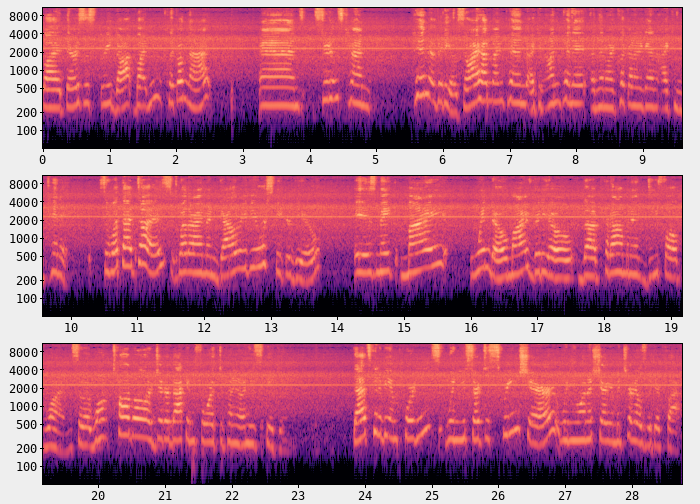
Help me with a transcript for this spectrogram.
but there's this three dot button. Click on that. And students can pin a video. So I had mine pinned. I can unpin it. And then when I click on it again, I can pin it. So what that does, whether I'm in gallery view or speaker view, is make my window, my video, the predominant default one. So it won't toggle or jitter back and forth depending on who's speaking. That's going to be important when you start to screen share when you want to share your materials with your class.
